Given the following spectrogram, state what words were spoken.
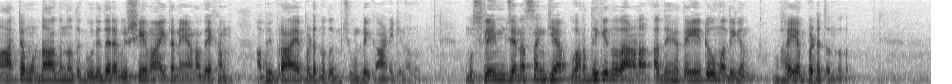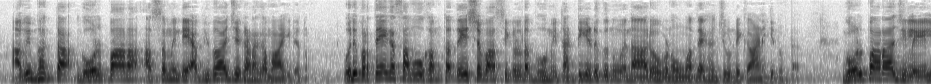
മാറ്റമുണ്ടാകുന്നത് ഗുരുതര വിഷയമായി തന്നെയാണ് അദ്ദേഹം അഭിപ്രായപ്പെടുന്നതും ചൂണ്ടിക്കാണിക്കുന്നതും. മുസ്ലിം ജനസംഖ്യ വർദ്ധിക്കുന്നതാണ് അദ്ദേഹത്തെ ഏറ്റവും അധികം ഭയപ്പെടുത്തുന്നത്. അവിഭക്ത ഗോൾപാറ അസമിന്റെ അവിഭാജ്യ ഘടകമായിരുന്നു. ഒരു പ്രത്യേക സമൂഹം തദ്ദേശവാസികളുടെ ഭൂമി തട്ടിയെടുക്കുന്നു എന്ന ആരോപണവും അദ്ദേഹം ചൂണ്ടിക്കാണിക്കുന്നുണ്ട്. ഗോൾപാറ ജില്ലയിൽ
